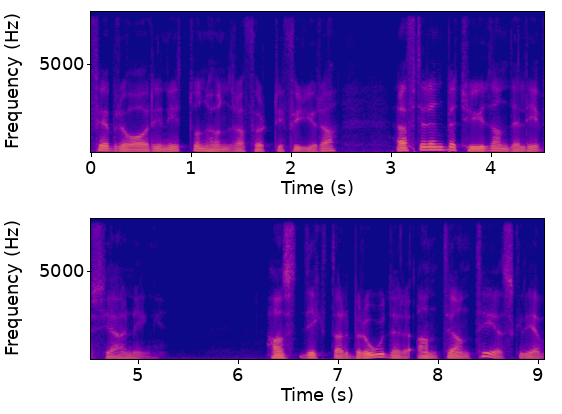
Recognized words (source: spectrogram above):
februari 1944 efter en betydande livsgärning. Hans diktarbroder Ante Ante skrev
